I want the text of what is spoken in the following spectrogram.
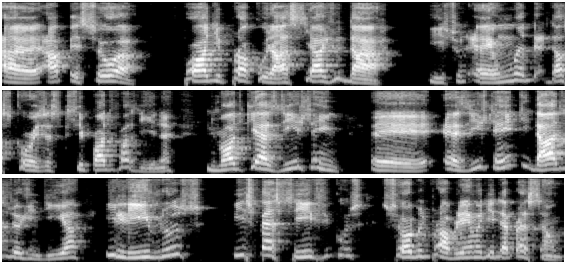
é, a pessoa pode procurar se ajudar. Isso é uma das coisas que se pode fazer, né? De modo que existem, é, existem entidades hoje em dia e livros específicos sobre o problema de depressão.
